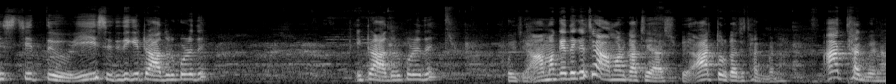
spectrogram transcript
এসছে তো। এসে দিদিকে একটু আদর করে দে। একটু আদর করে দে। হয়েছে আমাকে দেখেছে আমার কাছে আসবে। আর তোর কাছে থাকবে না। আর থাকবে না।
